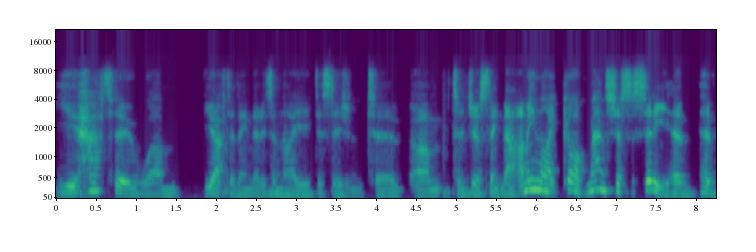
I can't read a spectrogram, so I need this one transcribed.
you have to um, you have to think that it's a naive decision to um, to just think that. I mean, like God, Manchester City have have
